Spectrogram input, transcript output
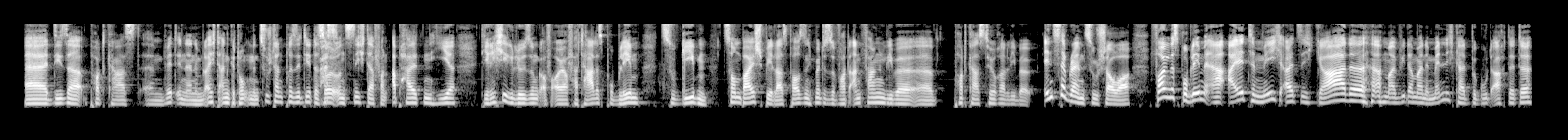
Äh, dieser Podcast ähm, wird in einem leicht angetrunkenen Zustand präsentiert. Das Was? soll uns nicht davon abhalten, hier die richtige Lösung auf euer fatales Problem zu geben. Zum Beispiel, Lars Pausen, ich möchte sofort anfangen, liebe äh, Podcast-Hörer, liebe Instagram-Zuschauer. Folgendes Problem ereilte mich, als ich gerade mal wieder meine Männlichkeit begutachtete.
